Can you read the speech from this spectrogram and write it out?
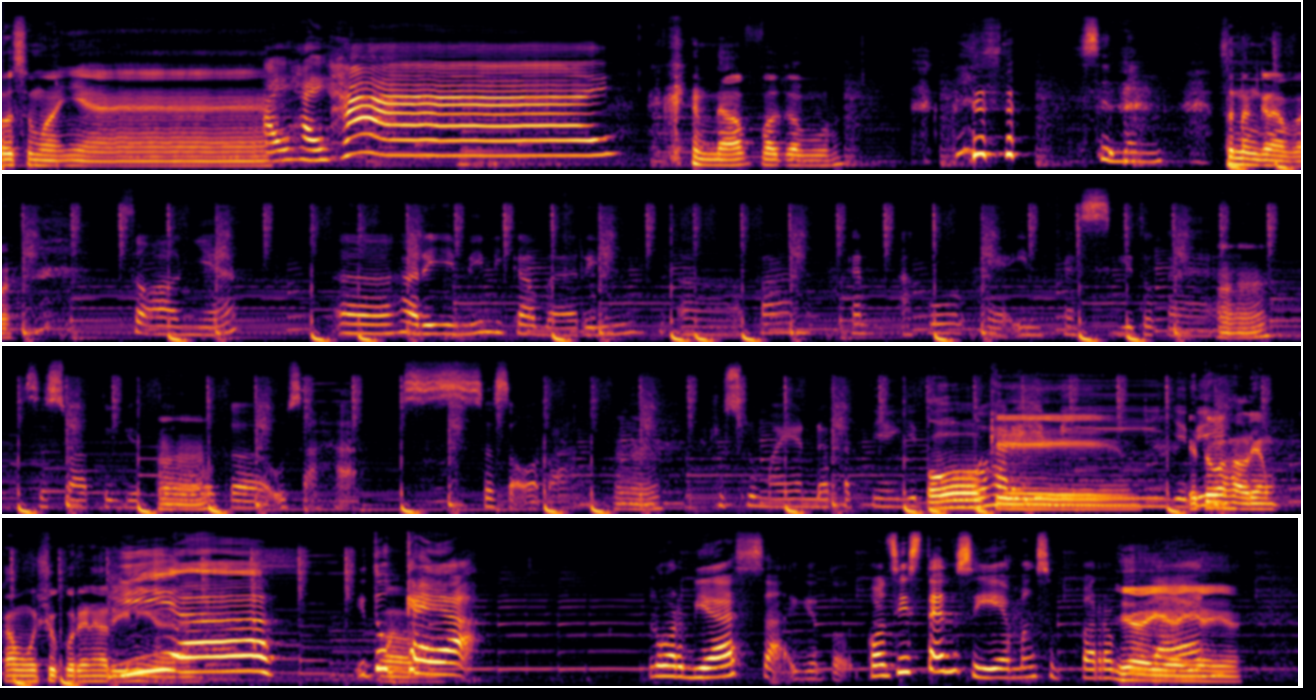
Halo semuanya. Hai hai hai. Kenapa kamu? Seneng Senang kenapa? soalnya eh, hari ini dikabarin eh, apa kan aku kayak invest gitu kan Heeh, sesuatu gitu Heeh. ke usaha seseorang heeh. terus lumayan dapatnya gitu Oke. hari ini jadi Itu hal yang kamu syukurin hari ini. ya? iya itu Wow. kayak luar biasa gitu konsisten sih emang seper Iya bulan iya iya iya.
